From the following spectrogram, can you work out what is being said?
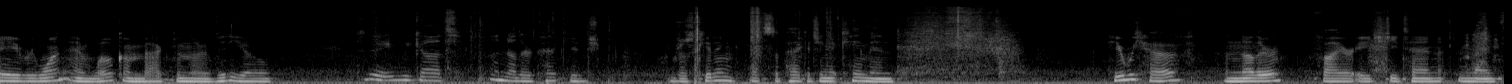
Hey everyone and welcome back to another video. Today we got another package. I'm just kidding, that's the packaging it came in. Here we have another Fire HD10 9th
